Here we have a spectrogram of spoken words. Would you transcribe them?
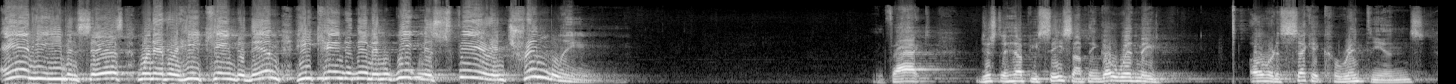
And he even says, whenever he came to them, he came to them in weakness, fear, and trembling. In fact, just to help you see something, go with me over to 2 Corinthians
